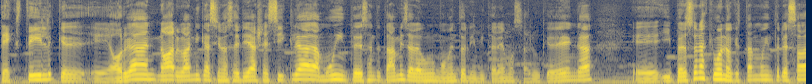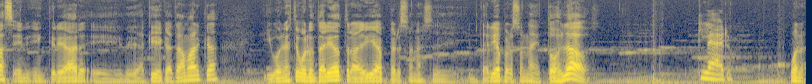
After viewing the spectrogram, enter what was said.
textil que eh, no orgánica sino sería reciclada muy interesante también. Ya en algún momento le invitaremos a Lu que venga. Eh, y personas que bueno que están muy interesadas en, en crear eh, desde aquí de Catamarca. Y bueno este voluntariado traería personas eh, invitaría personas de todos lados Claro. bueno,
